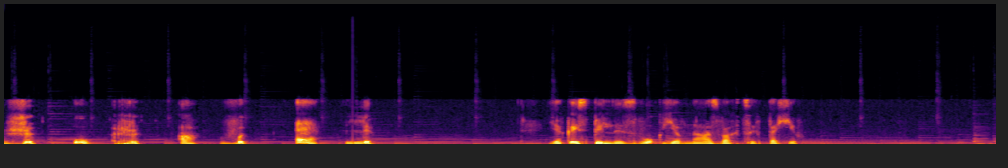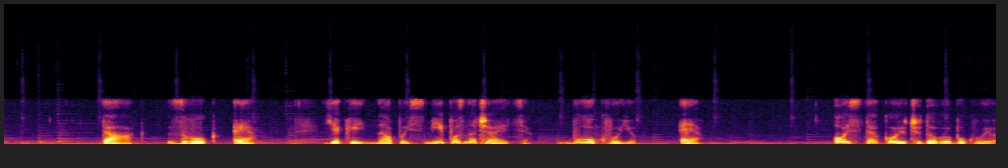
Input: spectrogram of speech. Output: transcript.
Ж, У, Р, А, В, Е, Л. Який спільний звук є в назвах цих птахів? Так, звук Е, який на письмі позначається буквою Е. Ось такою чудовою буквою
